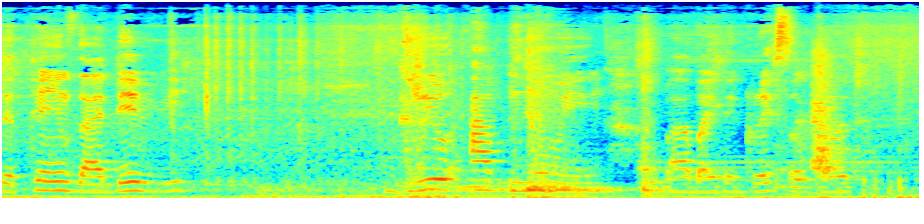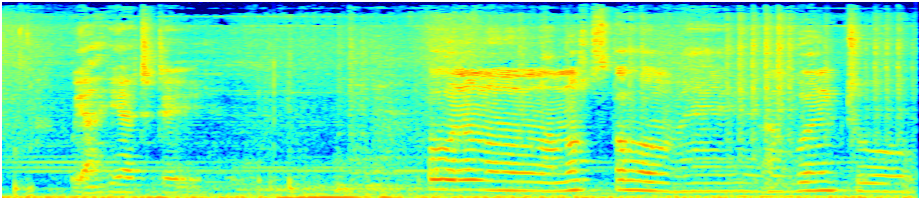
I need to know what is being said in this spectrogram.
the things that Davy grew up knowing but by the grace of God, we are here today. Oh no no no no! I'm not. Oh man, I'm going to.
